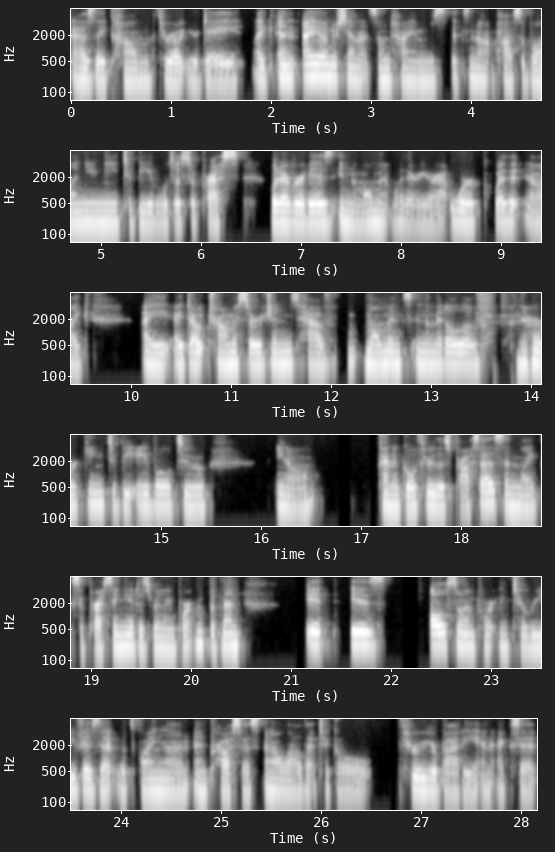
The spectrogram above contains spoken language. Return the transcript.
as they come throughout your day. Like, and I understand that sometimes it's not possible and you need to be able to suppress whatever it is in the moment, whether you're at work, whether like, I, I doubt trauma surgeons have moments in the middle of when they're working to be able to, you know, kind of go through this process and like suppressing it is really important. But then it is also important to revisit what's going on and process and allow that to go through your body and exit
